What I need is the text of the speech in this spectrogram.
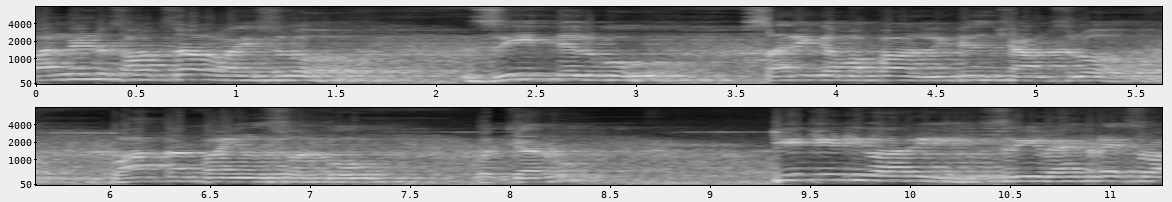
పన్నెండు సంవత్సరాల వయసులో జీ తెలుగు సరిగమప లిటిల్ ఛాంప్స్లో క్వార్టర్ ఫైనల్స్ వరకు వచ్చారు. టీటీడీ వారి శ్రీ వెంకటేశ్వర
